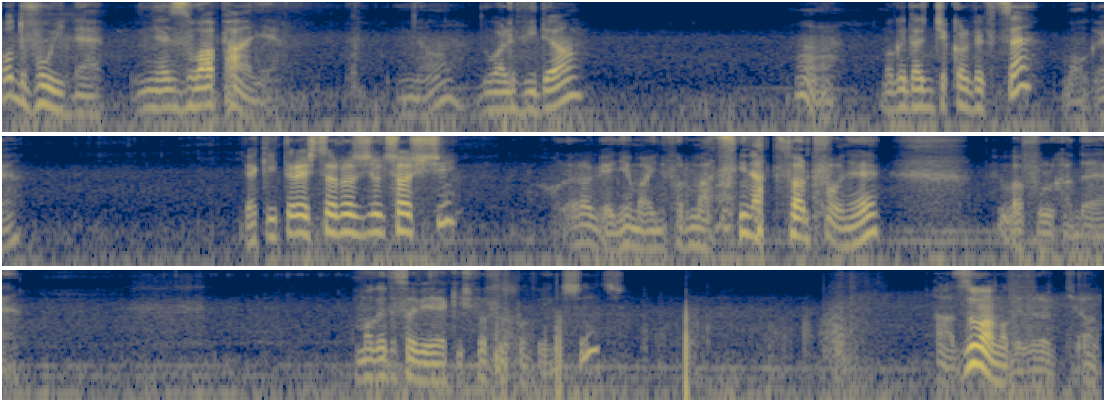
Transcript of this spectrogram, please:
podwójne złapanie. No, dual video. O, mogę dać gdziekolwiek chcę? Mogę. W jakiej to jeszcze rozdzielczości? Cholera wie, nie ma informacji na smartfonie. Chyba Full HD. Mogę to sobie w jakiś sposób powiększyć? A, zooma mogę zrobić. Dobra.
